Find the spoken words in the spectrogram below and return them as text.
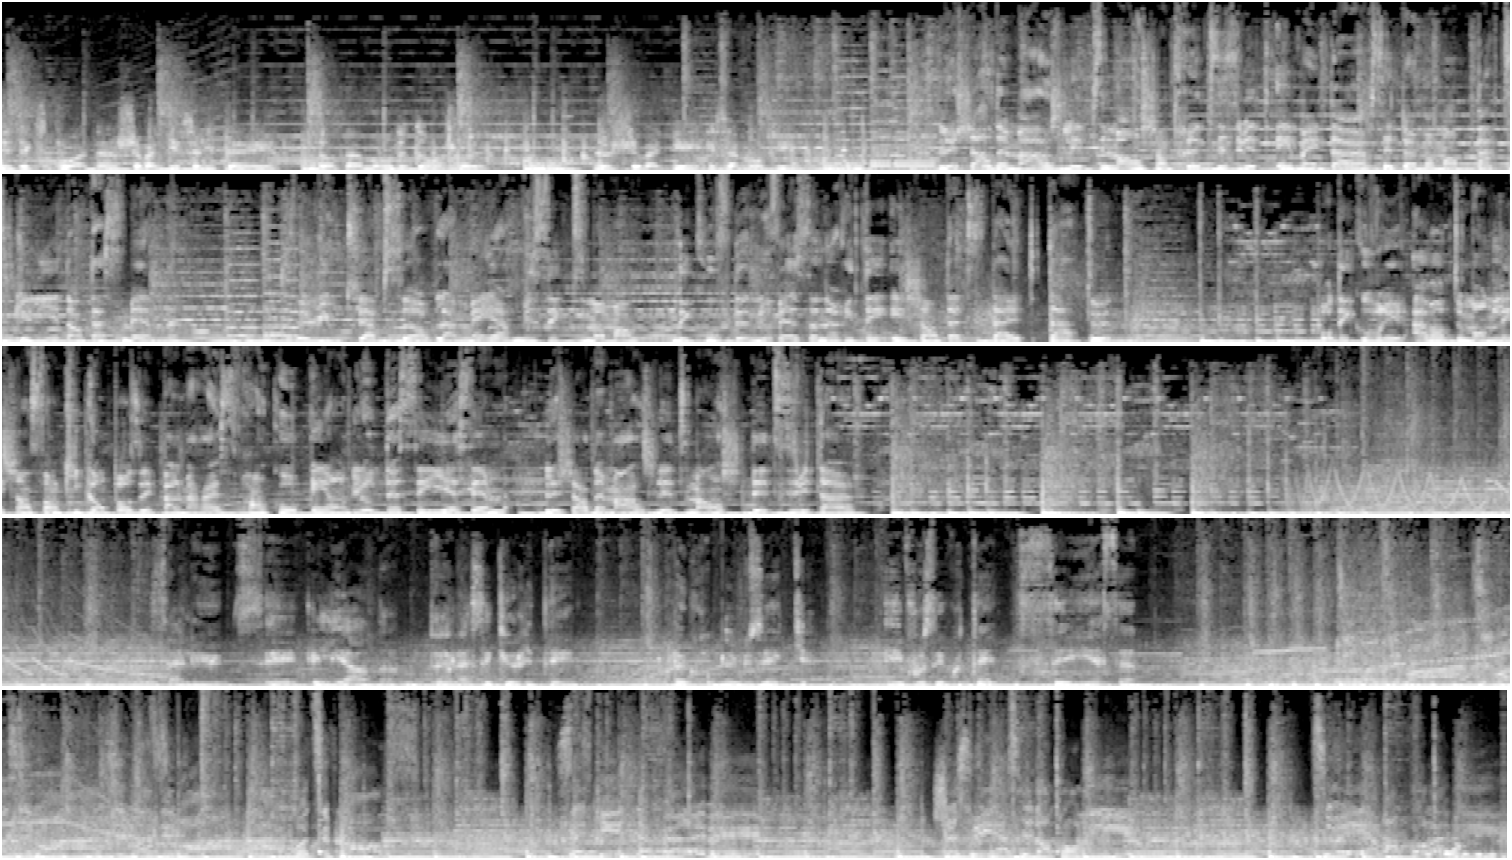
Les exploits d'un chevalier solitaire dans un monde dangereux. Le chevalier et sa monture. Le char de marge les dimanches entre 18 et 20 heures, c'est un moment particulier dans ta semaine. Celui où tu absorbes la meilleure musique du moment, découvre de nouvelles sonorités et chante à ta tête ta. Pour découvrir avant tout le monde les chansons qui composent les palmarès franco et anglo de CISM, le char de marge le dimanche de 18h. Salut, c'est Eliane de la sécurité, le groupe de musique, et vous écoutez CISM.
